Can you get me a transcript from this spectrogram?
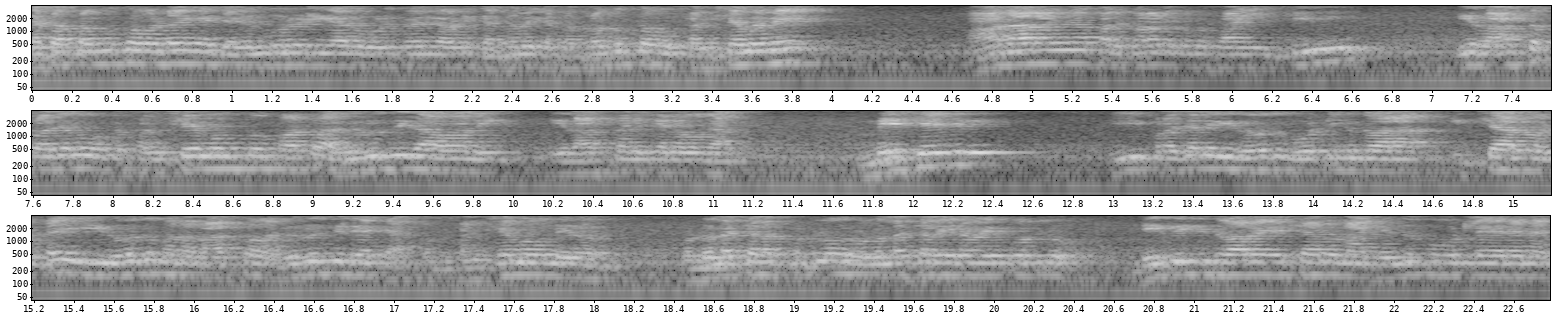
గత ప్రభుత్వం అంటే ఇంకా జగన్మోహన్ రెడ్డి గారు ఓడిపోయారు కాబట్టి గతమే. గత ప్రభుత్వం సంక్షేమమే ఆధారంగా పరిపాలన కొనసాగించి ఈ రాష్ట్ర ప్రజలు ఒక సంక్షేమంతో పాటు అభివృద్ధి కావాలి ఈ రాష్ట్రానికైనా ఒక మెసేజ్ని ఈ ప్రజలు ఈరోజు ఓటింగ్ ద్వారా ఇచ్చారు అంటే ఈ రోజు మన రాష్ట్రం అభివృద్ధి లేక ఒక సంక్షేమం నేను రెండు లక్షల కోట్లు రెండు లక్షల ఇరవై కోట్లు డీబీటీ ద్వారా వేశాను నాకు ఎందుకు ఓట్లేరనే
